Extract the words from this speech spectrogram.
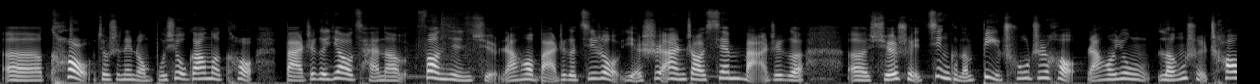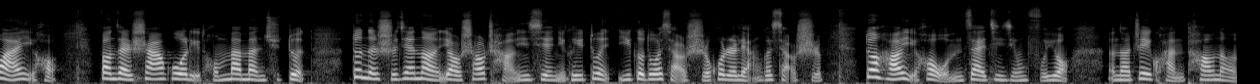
呃，扣，就是那种不锈钢的扣，把这个药材呢放进去，然后把这个鸡肉也是按照先把这个，呃，血水尽可能逼出之后，然后用冷水焯完以后，放在砂锅里头慢慢去炖。炖的时间呢要稍长一些，你可以炖一个多小时或者两个小时。炖好以后，我们再进行服用。那这款汤呢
